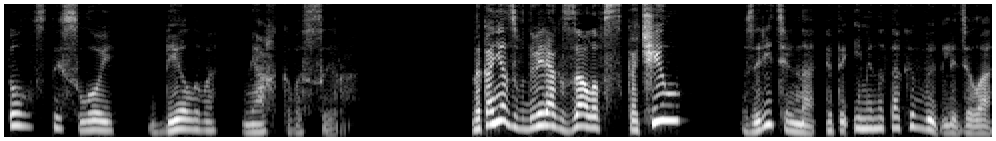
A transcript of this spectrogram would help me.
толстый слой белого мягкого сыра. Наконец в дверях зала вскочил Зрительно это именно так и выглядело.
